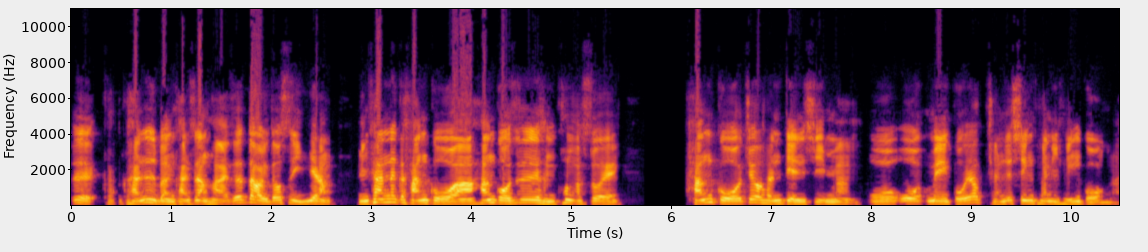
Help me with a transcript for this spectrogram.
日砍砍日本，砍上海，这个道理都是一样。你看那个韩国啊，韩国是很跨衰，韩国就很典型嘛。我我美国要砍就先砍你韩国嘛，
